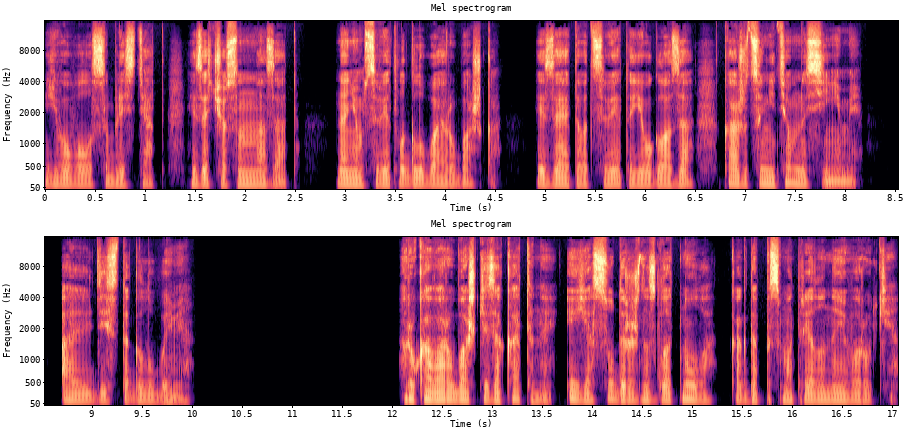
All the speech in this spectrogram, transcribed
Его волосы блестят и зачесаны назад, на нем светло-голубая рубашка. Из-за этого цвета его глаза кажутся не темно-синими, а льдисто-голубыми. Рукава рубашки закатаны, и я судорожно сглотнула, когда посмотрела на его руки.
